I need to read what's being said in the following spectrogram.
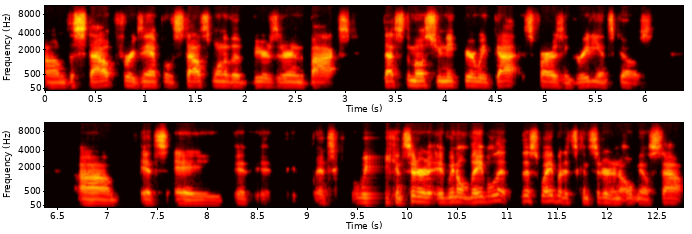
Um, the stout for example the stout's one of the beers that are in the box. That's the most unique beer we've got as far as ingredients goes. Um, it's a it, it, it's we consider it we don't label it this way but it's considered an oatmeal stout.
